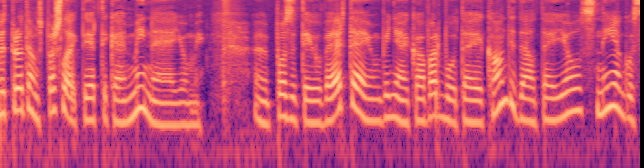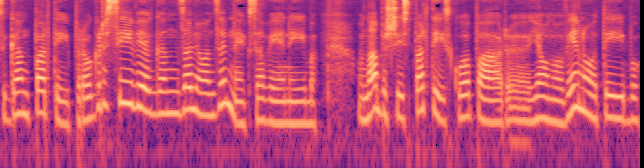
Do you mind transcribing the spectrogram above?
Bet, protams, pašlaik tie ir tikai minējumi. E, pozitīvu vērtējumu viņai kā varbūtēji kandidātei jau sniegusi gan partija progresīvie, gan Zaļo un Zemnieku savienība. Un abas šīs partijas kopā ar e, jauno vienotību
